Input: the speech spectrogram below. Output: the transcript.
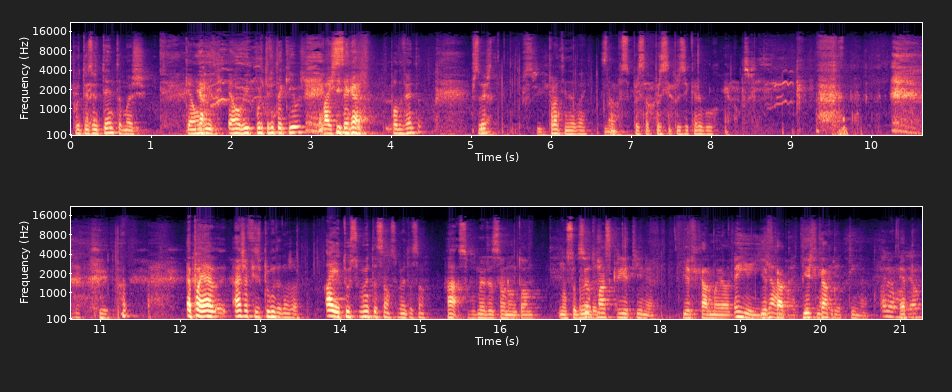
Porque tens 80, mas que é um, Yeah. é um litro por 30 kg, vais sempre Yeah. para o 90. Percebeste? Percebi. Pronto, ainda bem. Senão Não. parecia, parecia, parecia que era burro. Eu não percebi. Epá, é, ah, já fiz a pergunta, não já? Ah, e a tua suplementação, suplementação. Ah, suplementação não tomo. Não Se eu tomasse creatina, ia ficar maior. Ei, ei, ia já, ficar, pá, ia tens uma ficar, creatina. Olha, o É- malhão,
